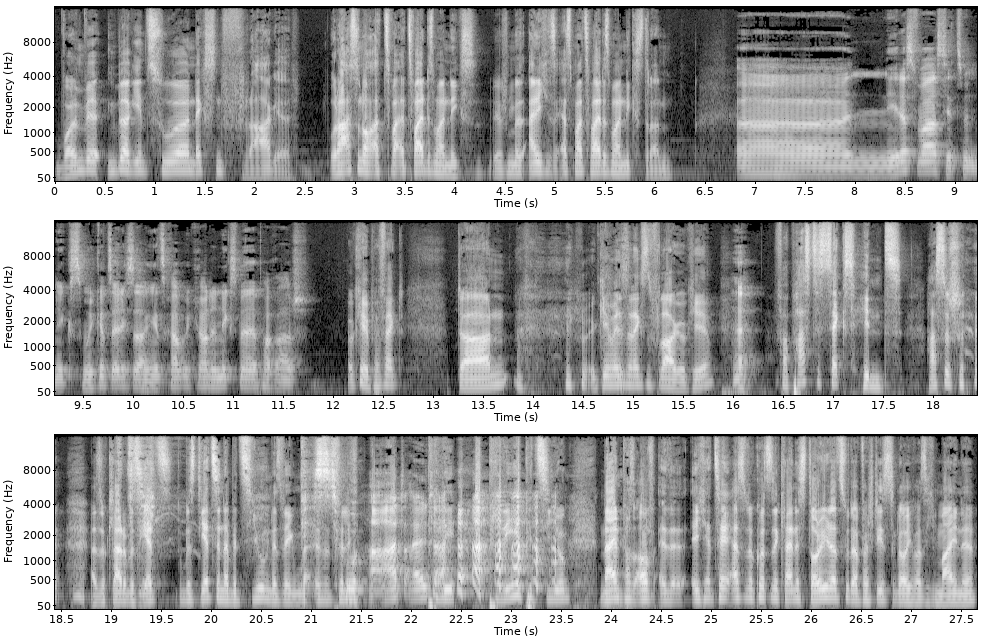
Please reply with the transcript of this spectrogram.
Wollen wir übergehen zur nächsten Frage? Oder hast du noch ein zweites Mal nix? Eigentlich ist erstmal zweites Mal nix dran. Äh, nee, das war's jetzt mit nix, muss ich ganz ehrlich sagen. Jetzt habe ich gerade nichts mehr parat. Okay, perfekt. Dann gehen wir jetzt zur nächsten Frage, okay? Verpasste Sex-Hints. Hast du schon, also klar, du bist jetzt, du bist jetzt in der Beziehung, deswegen ist es völlig. Zu hart, Alter. Prä-Beziehung. Nein, pass auf, also ich erzähle erst nur kurz eine kleine Story dazu, da verstehst du, glaube ich, was ich meine.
